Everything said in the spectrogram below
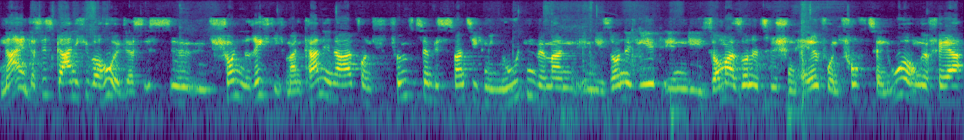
Nein, das ist gar nicht überholt. Das ist äh, schon richtig. Man kann innerhalb von 15 bis 20 Minuten, wenn man in die Sonne geht, in die Sommersonne zwischen 11 und 15 Uhr ungefähr,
